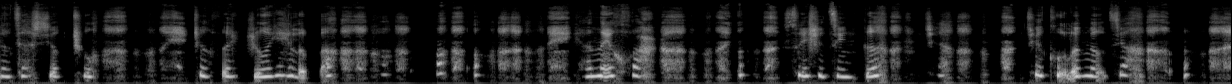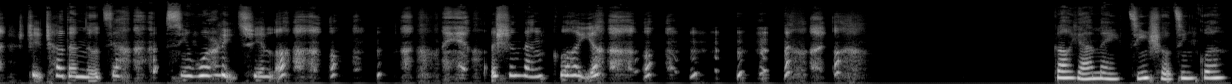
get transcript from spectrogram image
奴家羞出，这份如意了吧？衙内花虽是紧根，却却苦了奴家，只插到奴家心窝里去了。”可是难过呀！高衙内紧守金关，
